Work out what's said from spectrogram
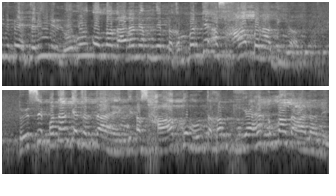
इन बेहतरीन लोगों को अल्लाह ताला ने अपने पैगंबर के असहाब बना दिया। तो इससे पता क्या चलता है कि असहाब को मुंतखब किया है अल्लाह ताला ने।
